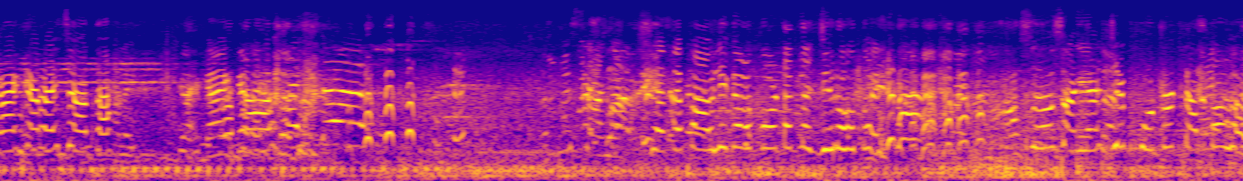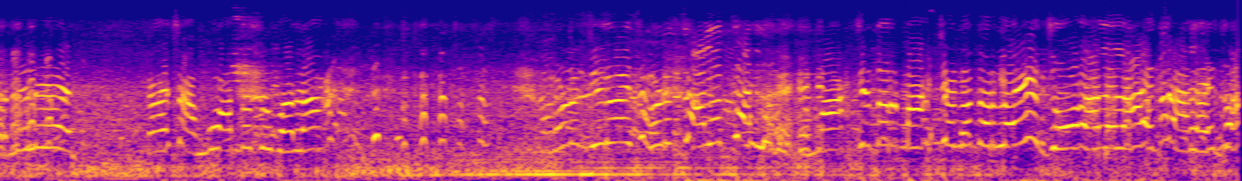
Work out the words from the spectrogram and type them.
काय करायचं आता? काय करायचं? पावली का पोटात जिरो होतोय. असं सगळ्यांचे पोट टप्पा भरलेले आहेत. काय सांगू आता तुम्हाला? म्हणून जिरो चालत मागचे तर मागच्या तर लय जोर आलेला आहे चालायचा.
